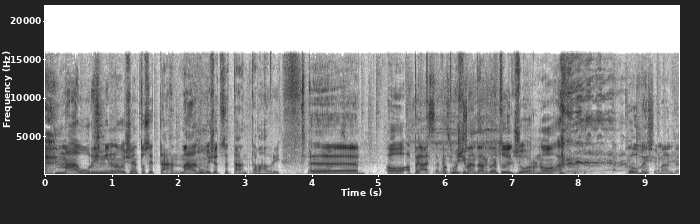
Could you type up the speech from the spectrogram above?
Mauri 1970, Manu 1970, Mauri. Eh, oh, aspetta, Basta, qualcuno ci manda l'argomento del giorno Come ci manda?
